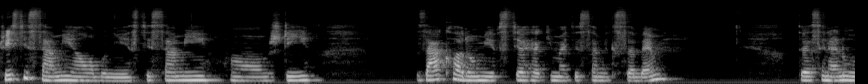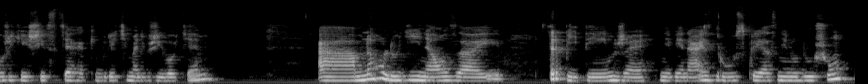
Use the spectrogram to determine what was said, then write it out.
či ste sami alebo nie ste sami, vždy Základom je vzťah, aký máte sami k sebe. To je asi najdôležitejší vzťah, aký budete mať v živote. A mnoho ľudí naozaj trpí tým, že nevie nájsť druhú spriaznenú dušu.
